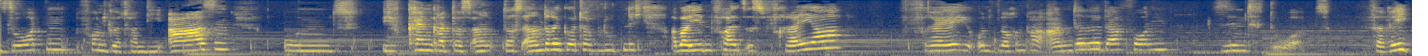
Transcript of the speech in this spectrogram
Sorten von Göttern, die Asen und ich kenne gerade das, das andere Götterblut nicht, aber jedenfalls ist Freya, Frey und noch ein paar andere davon sind dort. Frigg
